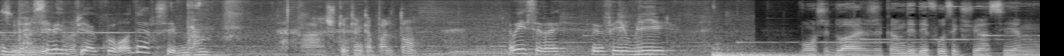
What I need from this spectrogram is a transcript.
c'est Bah, même plus un courant d'air, c'est bon. Ah, je suis quelqu'un qui n'a pas le temps. Oui, c'est vrai. J'ai failli oublier. Bon, je dois, j'ai quand même des défauts, c'est que je suis assez euh,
